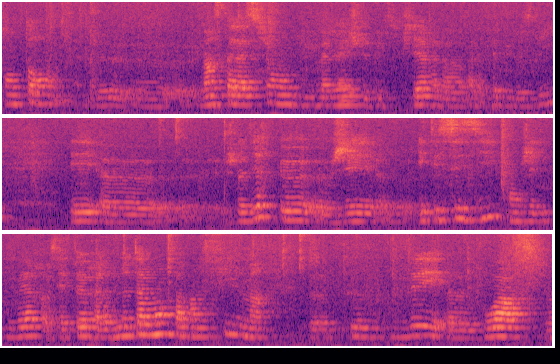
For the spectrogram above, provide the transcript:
30 ans l'installation du manège de Petit Pierre à la, à la. Et je dois dire que j'ai été saisie quand j'ai découvert cette œuvre, notamment par un film que vous pouvez euh, voir sur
